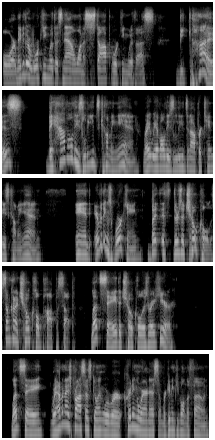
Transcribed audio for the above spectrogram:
or maybe they're working with us now and want to stop working with us because they have all these leads coming in, right? We have all these leads and opportunities coming in, and everything's working, but there's a chokehold. Some kind of chokehold pops up. Let's say the chokehold is right here. Let's say we have a nice process going where we're creating awareness and we're getting people on the phone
